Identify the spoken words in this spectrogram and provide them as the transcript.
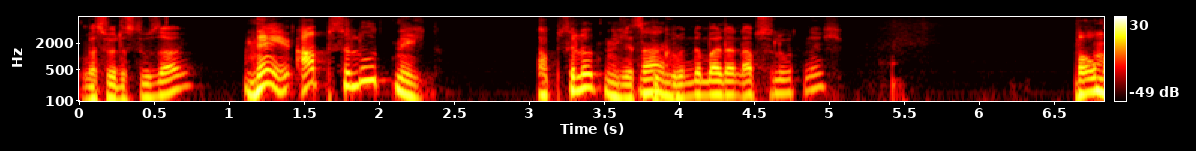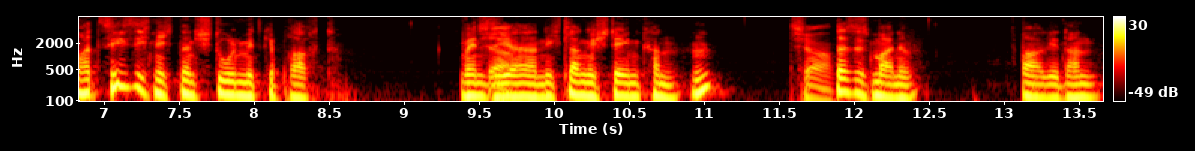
Was würdest du sagen? Nee, absolut nicht. Absolut nicht. Jetzt nein. begründe mal dann absolut nicht. Warum hat sie sich nicht einen Stuhl mitgebracht? Wenn Tja. sie ja nicht lange stehen kann. Hm? Tja. Das ist meine Frage dann.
